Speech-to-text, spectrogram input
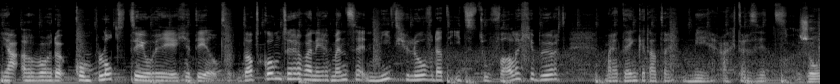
Ja, er worden complottheorieën gedeeld. Dat komt er wanneer mensen niet geloven dat iets toevallig gebeurt, maar denken dat er meer achter zit. Zo.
